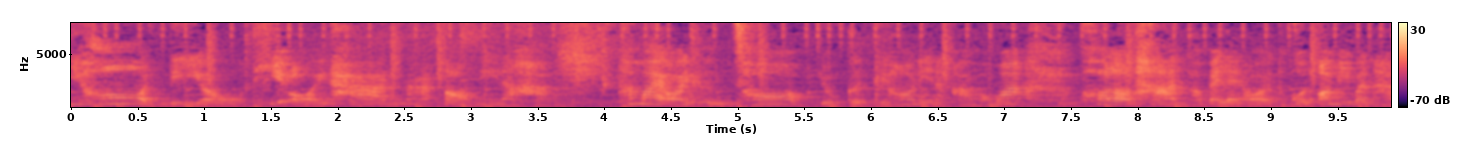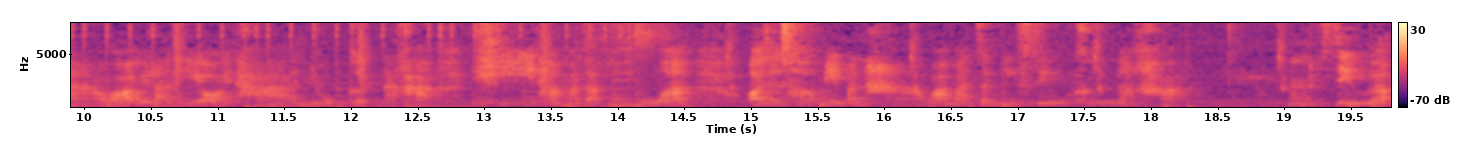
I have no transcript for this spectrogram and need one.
ยี่ห้อเดียวที่ออยทานนะตอนนี้นะคะทำไมออยถึงชอบโยเกิร์ตยี่ห้อนี้นะคะ เพราะว่าพอเราทานเข้าไปแล้วทุกคนออยมีปัญหาว่า เวลาที่ออยทานโยเกิร์ตนะคะ ที่ทำมาจากนมวัว ออยจะชอบมีปัญหาว่ามันจะมีสิวขึ้นนะคะอืมสิวอะ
